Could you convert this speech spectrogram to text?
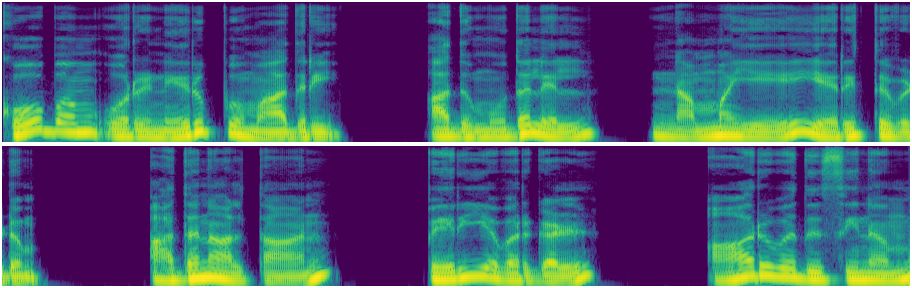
கோபம் ஒரு நெருப்பு மாதிரி. அது முதலில் நம்மையே எரித்துவிடும். அதனால்தான் பெரியவர்கள் ஆறுவது சினம்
